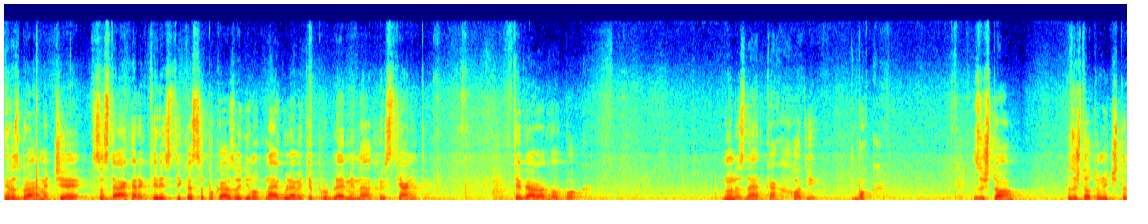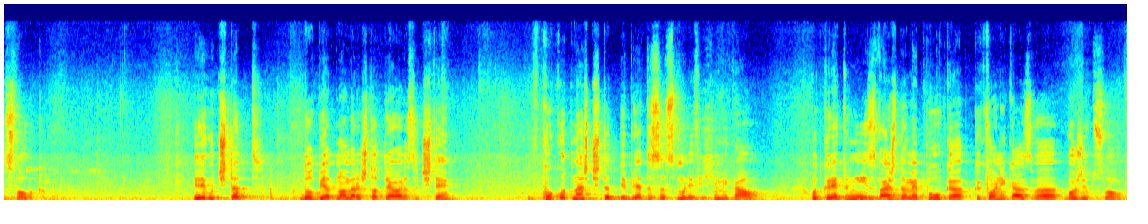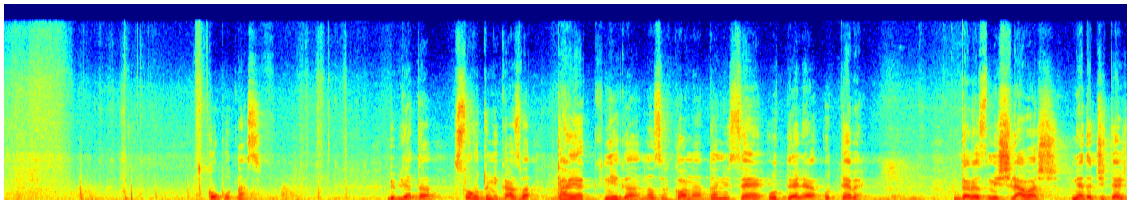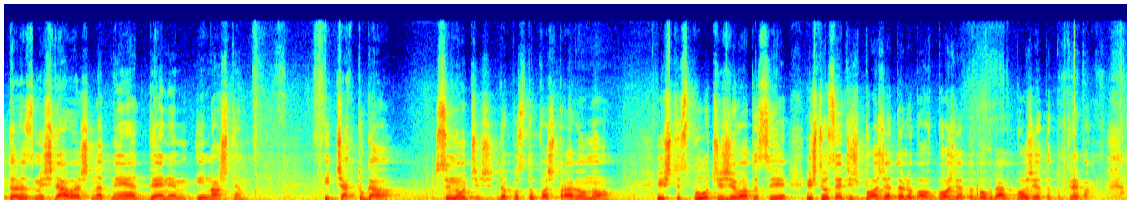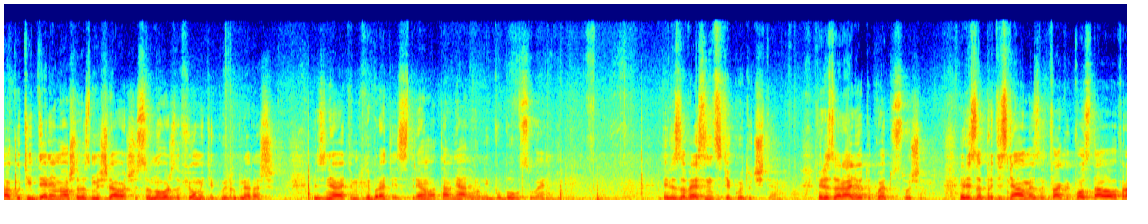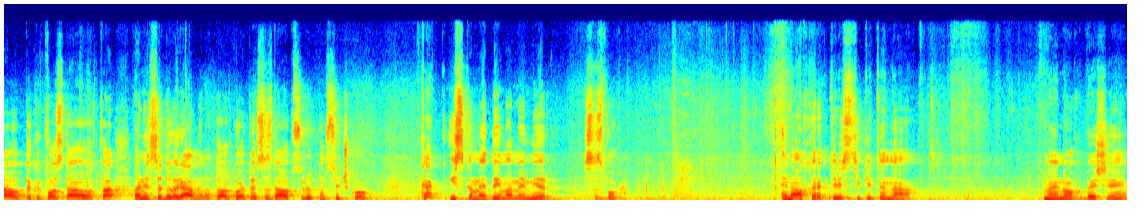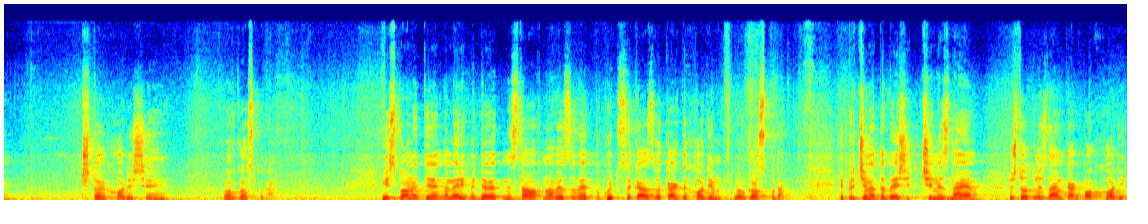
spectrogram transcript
И разбрахме, че с тази характеристика се показва един от най-големите проблеми на християните. Те вярват в Бог, но не знаят как ходи Бог. Защо? Защото не четат Словото. Или го четат да отбият номера, що трябва да се чете. Колко от нас четат Библията с молив и химикал, откъдето ние изваждаме пулка какво ни казва Божието Слово? Колко от нас? Библията, Словото ни казва, тая книга на закона да не се отделя от тебе. Да размишляваш, не да четеш, да размишляваш над нея денем и нощем. И чак тогава се научиш да постъпваш правилно и ще сполучиш живота си и ще усетиш Божията любов, Божията благодат, Божията подкрепа. Ако ти ден и нощ размишляваш и сънуваш за филмите, които гледаш, Извинявайте ми, братя и сестри, ама там няма да има никакво благословение. Или за вестниците, които четеме. Или за радиото, което слушаме. Или се притесняваме за това какво става в работата, какво става в това, а не се доверяваме на това, който е създал абсолютно всичко. Как искаме да имаме мир с Бога? Една от характеристиките на, на Енох беше, че той ходеше в Господа. И спомняте, намерихме 9 места в Новия Завет, по които се казва как да ходим в Господа. И причината беше, че не знаем, защото не знаем как Бог ходи.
